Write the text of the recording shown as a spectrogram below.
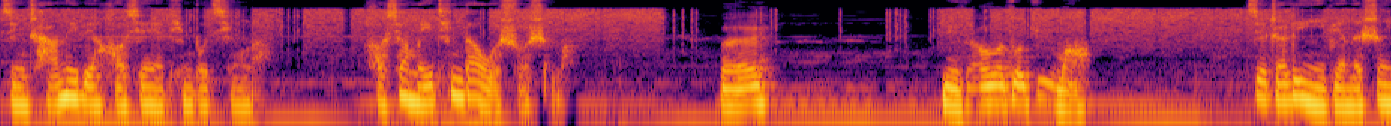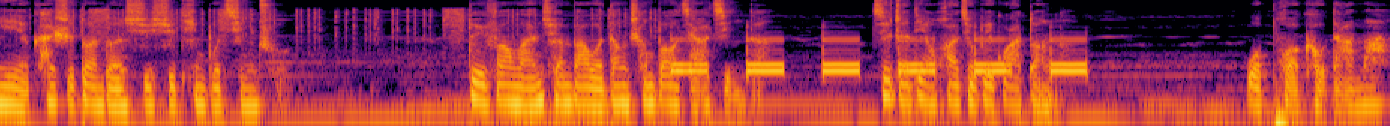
警察那边好像也听不清了，好像没听到我说什么。喂，你在恶作剧吗？接着另一边的声音也开始断断续续，听不清楚。对方完全把我当成报假警的，接着电话就被挂断了。我破口大骂，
